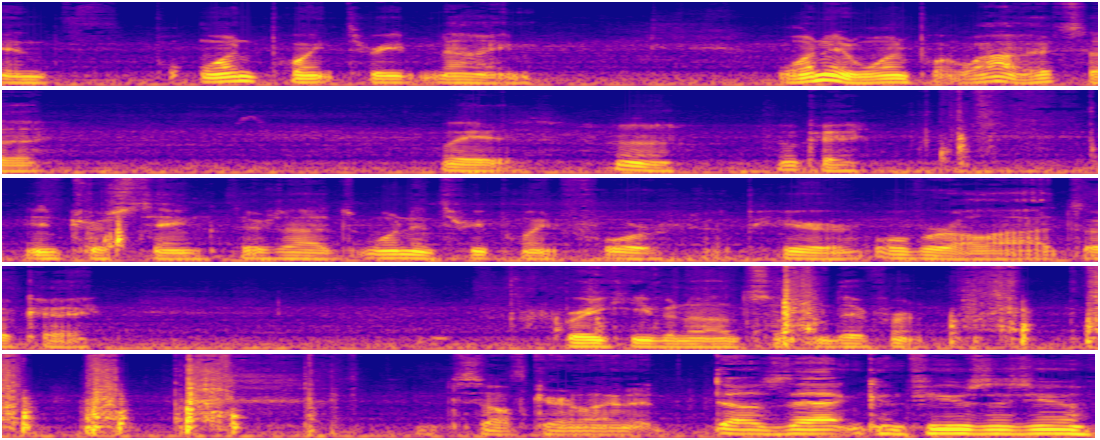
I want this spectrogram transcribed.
and 1.39. 1 in 1. Point, wow, that's a... Wait, huh, okay. Interesting. There's odds 1 in 3.4 up here. Overall odds, okay break even on something different. South Carolina does that and confuses you.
